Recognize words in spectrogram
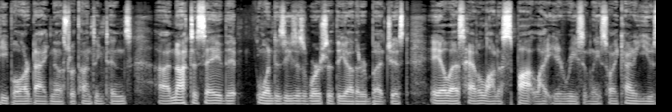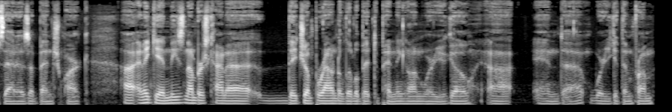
people are diagnosed with Huntington's. Uh, not to say that one disease is worse than the other, but just ALS had a lot of spotlight here recently, so I kind of use that as a benchmark. Uh, and again, these numbers kind of they jump around a little bit depending on where you go uh, and uh, where you get them from.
